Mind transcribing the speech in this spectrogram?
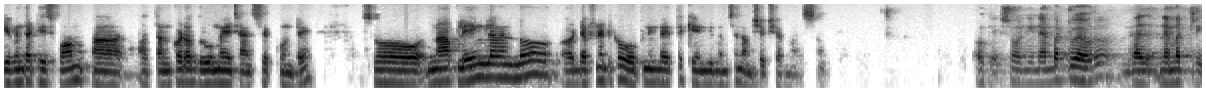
గివెన్ దట్ హిస్ ఫార్మ్ తను కూడా గ్రూమ్ అయ్యే ఛాన్సెస్ ఎక్కువ ఉంటాయి. సో నా ప్లేయింగ్ లెవెన్లో డెఫినెట్గా ఓపెనింగ్ అయితే కేన్ విలియమ్సన్ అభిషేక్ శర్మ ఇస్తాను ఓకే సో నీ నెంబర్ టూ ఎవరు? Number three.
